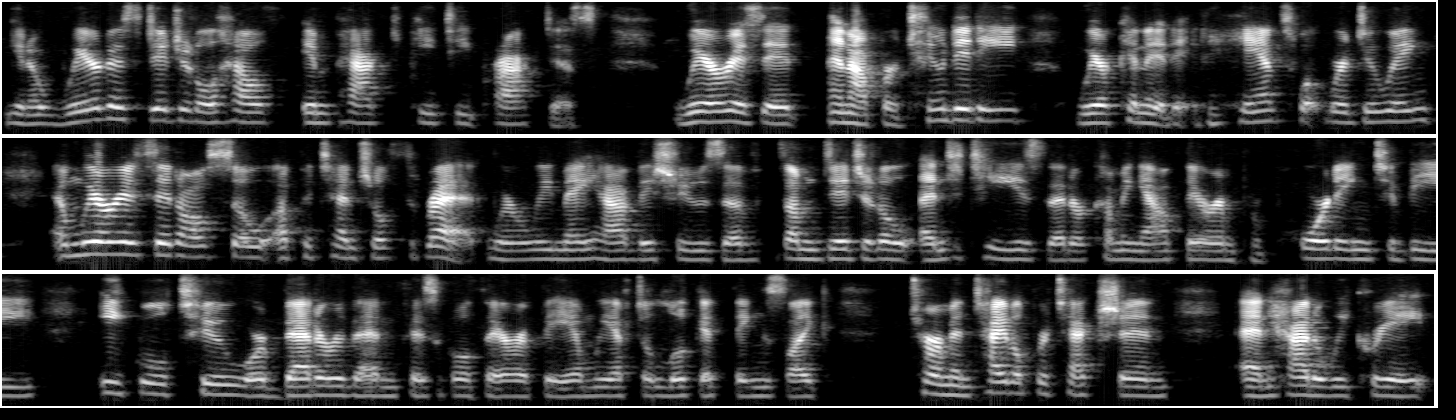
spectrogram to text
you know, where does digital health impact PT practice? Where is it an opportunity? Where can it enhance what we're doing? And where is it also a potential threat where we may have issues of some digital entities that are coming out there and purporting to be equal to or better than physical therapy? And we have to look at things like term and title protection and how do we create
